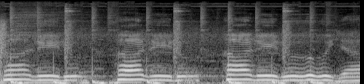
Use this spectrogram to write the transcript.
ஹalelu ஹalelu ஹalleluya.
